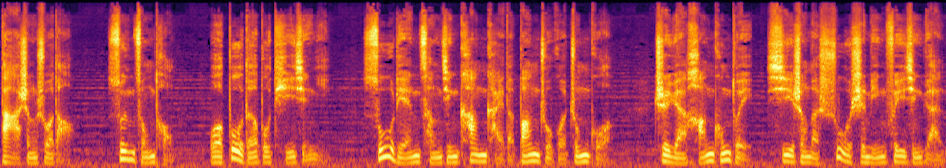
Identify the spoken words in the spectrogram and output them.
大声说道：“孙总统，我不得不提醒你，苏联曾经慷慨地帮助过中国。”志愿航空队牺牲了数十名飞行员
